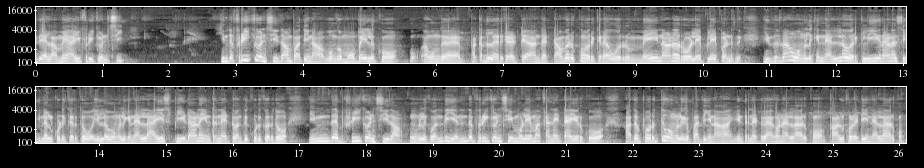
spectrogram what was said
இது எல்லாமே ஹை ஃப்ரீக்குவென்சி இந்த ஃப்ரீக்குவென்சி தான் பார்த்தீங்கன்னா உங்கள் மொபைலுக்கும் உங்கள் பக்கத்தில் இருக்கிற ட- அந்த டவருக்கும் இருக்கிற ஒரு மெயினான ரோலே ப்ளே பண்ணுது. இதுதான் உங்களுக்கு நல்ல ஒரு கிளியரான சிக்னல் கொடுக்கறதோ இல்லை உங்களுக்கு நல்ல ஹை ஸ்பீடான இன்டர்நெட் வந்து கொடுக்கறதோ இந்த ஃப்ரீக்குவென்சி தான். உங்களுக்கு வந்து எந்த ஃப்ரீக்குவென்சி மூலயமா கனெக்ட் ஆகிருக்கோ அதை பொறுத்து உங்களுக்கு பார்த்திங்கன்னா இன்டர்நெட் வேகம் நல்லாயிருக்கும் கால் குவாலிட்டி நல்லாயிருக்கும்.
